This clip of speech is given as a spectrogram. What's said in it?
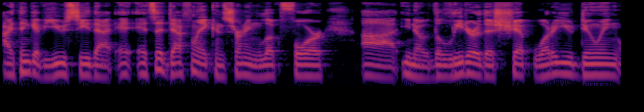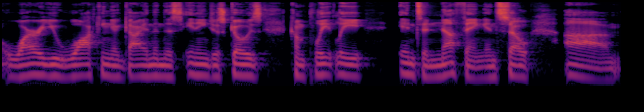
I think if you see that, it, it's a definitely a concerning look for uh, you know the leader of this ship. What are you doing? Why are you walking a guy? And then this inning just goes completely into nothing. And so. Um,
